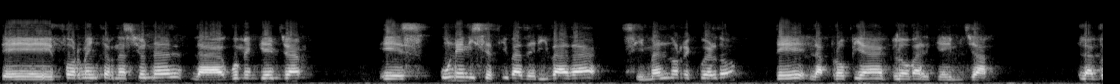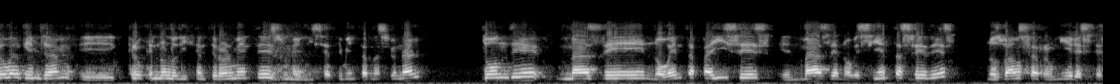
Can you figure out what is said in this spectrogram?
de forma internacional la Women Game Jam es una iniciativa derivada, si mal no recuerdo, de la propia Global Game Jam. La Global Game Jam, eh, creo que no lo dije anteriormente, es una iniciativa internacional donde más de 90 países en más de 900 sedes nos vamos a reunir este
